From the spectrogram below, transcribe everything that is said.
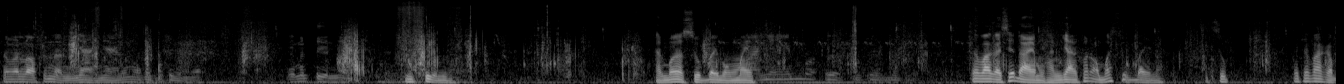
ถ้ามันรอขึ้นหนันใหญ่ใหญ่แล้วมันเป็นตื่นแล้วเอ้ยมันตื่นแล้วมันตื่นหันว่าซุบใบหมองไม้หาใหญ่กันบ่เออมันตื่นมันตื่นแต่ว่ากับเสียดายหมองหันยานคนเออกมาซุบใบนะซุบก็จะว่ากับ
